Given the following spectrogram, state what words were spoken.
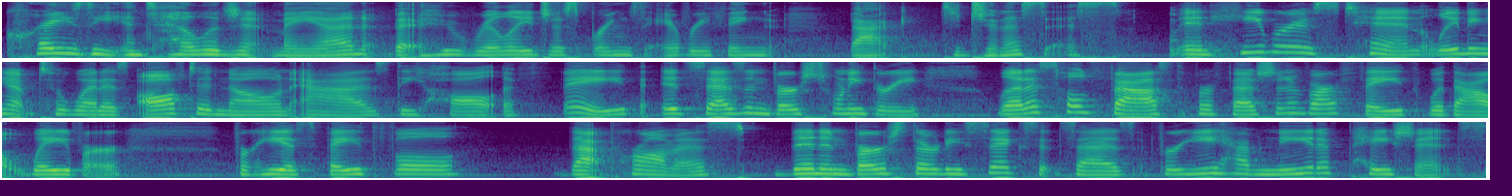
crazy intelligent man, but who really just brings everything back to Genesis. In Hebrews 10, leading up to what is often known as the Hall of Faith, it says in verse 23 Let us hold fast the profession of our faith without waver, for he is faithful that promised. Then in verse 36, it says, For ye have need of patience.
